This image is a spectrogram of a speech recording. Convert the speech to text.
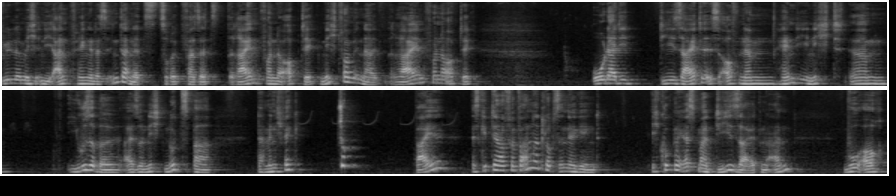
fühle mich in die Anfänge des Internets zurückversetzt, rein von der Optik, nicht vom Inhalt, rein von der Optik. Oder die, die Seite ist auf einem Handy nicht ähm, usable, also nicht nutzbar. Dann bin ich weg. Tschupp. Weil es gibt ja noch fünf andere Clubs in der Gegend. Ich gucke mir erstmal die Seiten an, wo auch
